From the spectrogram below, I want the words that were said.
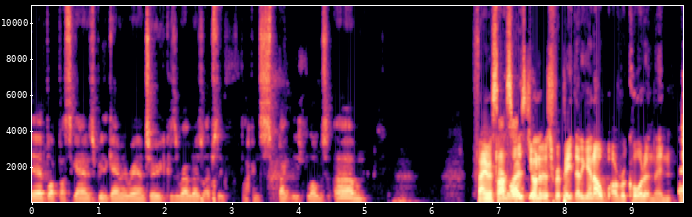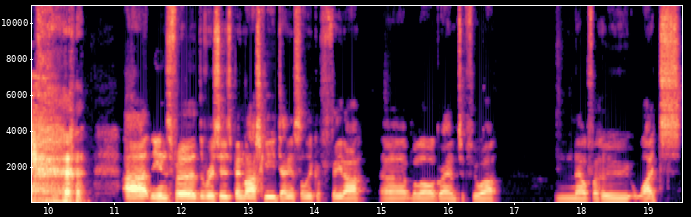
yeah, blockbuster game. This will be the game of the round two because the Rabbitohs will absolutely fucking spank these vlogs. Um, Famous last words. Do you want to just repeat that again? I'll, I'll record it and then. uh, the ins for the Roosters: Ben Marschke, Daniel Saluka Fafita, uh, Maloa Graham Tafua, Naufahu Whyte,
